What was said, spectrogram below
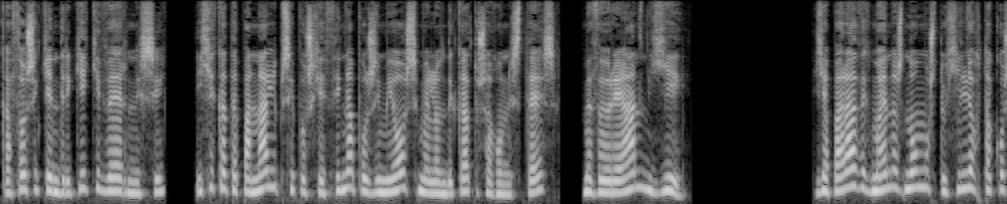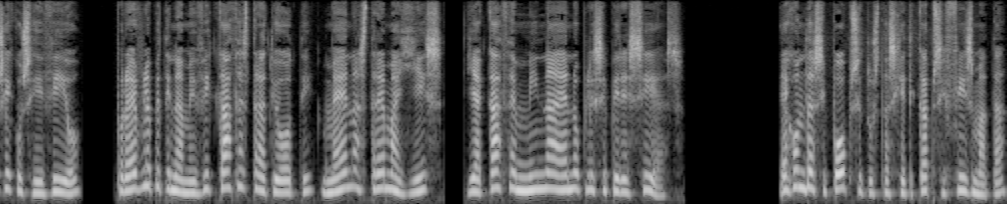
καθώς η κεντρική κυβέρνηση είχε κατ' επανάληψη υποσχεθεί να αποζημιώσει μελλοντικά τους αγωνιστές με δωρεάν γη. Για παράδειγμα, ένας νόμος του 1822 προέβλεπε την αμοιβή κάθε στρατιώτη με ένα στρέμμα γης για κάθε μήνα ένοπλης υπηρεσίας. Έχοντας υπόψη τους τα σχετικά ψηφίσματα,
